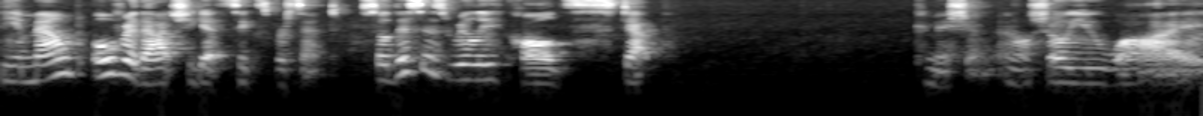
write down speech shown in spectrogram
the amount over that, she gets 6%. So this is really called step commission. And I'll show you why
